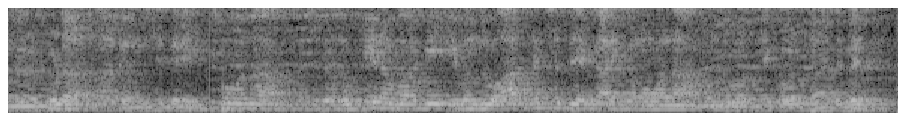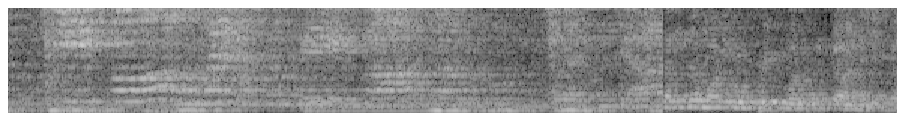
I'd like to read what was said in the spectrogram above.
ಫ್ಯಾಮಿಲಿಯವರು ಕೂಡ ಆಗಮಿಸಿದಿರಿ ಮುಖೇನವಾಗಿ ಈ ಒಂದು ಆರ್ಥಕ್ಷತೆಯ ಕಾರ್ಯಕ್ರಮವನ್ನ ಮುಂದುವರಿಸಿಕೊಳ್ತಾ ಇದ್ದೇವೆ. ಚಂದ ಮಾಡಿ ಒಪ್ಪಿಟ್ಟು ಮಾಡ್ತಾರೆ ಕಾಣಿ ಈಗ.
